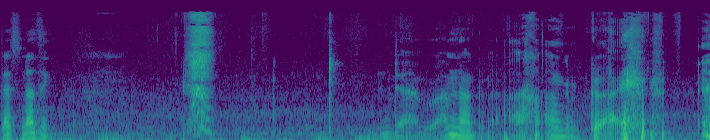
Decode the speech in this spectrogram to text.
That's nothing. I'm not gonna, I'm gonna cry.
